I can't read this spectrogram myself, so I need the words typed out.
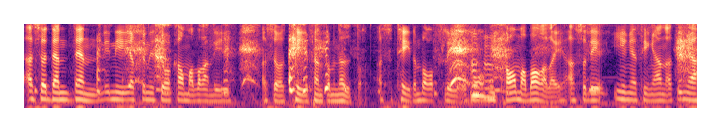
alltså den, den, ni, jag tror ni står och kramar varandra i, alltså 10-15 minuter. Alltså tiden bara flyr. Hon, hon kramar bara dig. Alltså det är ingenting annat, inga,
